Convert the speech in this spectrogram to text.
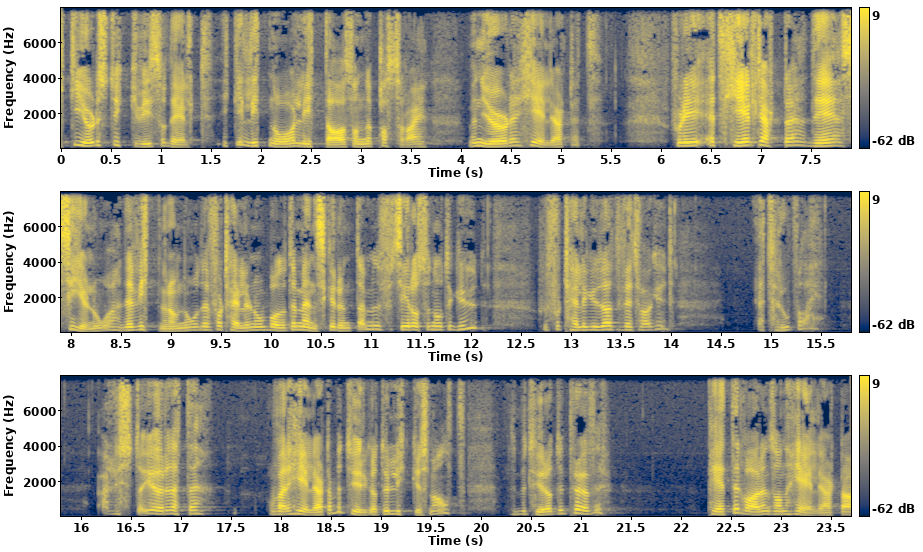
ikke gjør det stykkevis og delt. Ikke litt nå og litt da, sånn det passer deg. Men gjør det helhjertet. Fordi et helt hjerte det sier noe, det vitner om noe. Det forteller noe både til mennesker rundt deg, men det sier også noe til Gud. For du forteller Gud at vet du hva, Gud, jeg tror på deg. Jeg har lyst til å gjøre dette. Å være helhjerta betyr ikke at du lykkes med alt. Det betyr at du prøver. Peter var en sånn helhjerta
